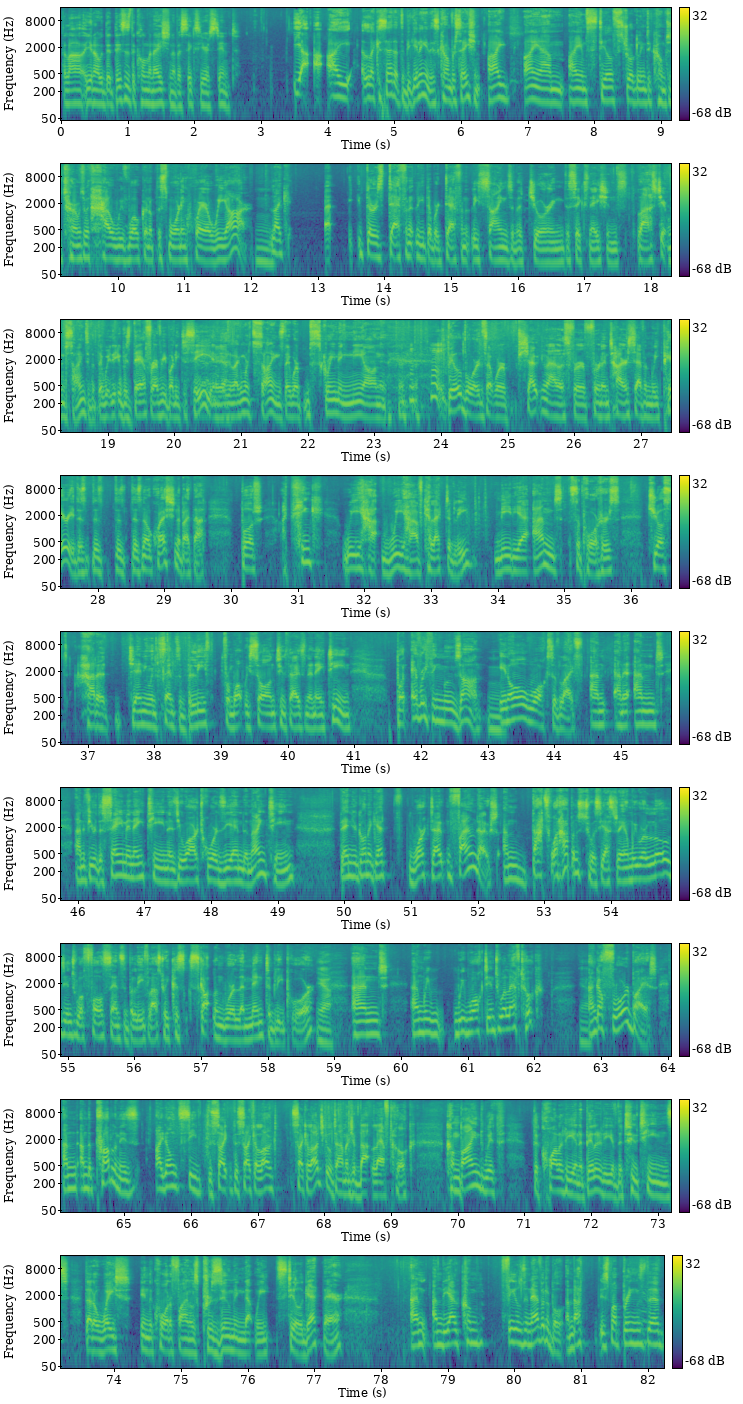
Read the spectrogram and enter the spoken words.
the la- you know that this is the culmination of a six-year stint. Yeah, I, I like I said at the beginning of this conversation, I I am I am still struggling to come to terms with how we've woken up this morning where we are. Like uh, there's definitely there were definitely signs of it during the Six Nations last year. And signs of it, were- it was there for everybody to see. and like weren't signs, they were screaming neon billboards that were shouting at us for, for an entire seven week period. There's, there's, there's, there's no question about that. But I think we, ha- we have collectively, media and supporters, just had a genuine sense of belief from what we saw in 2018. But everything moves on mm. in all walks of life, and and and and if you're the same in 18 as you are towards the end of 19, then you're going to get worked out and found out. And that's what happens to us yesterday. And we were lulled into a false sense of belief last week because Scotland were lamentably poor. Yeah. And and we we walked into a left hook and got floored by it. And and the problem is I don't see the psych, the psycholo- psychological damage of that left hook combined with the quality and ability of the two teams that await in the quarterfinals, presuming that we still get there. And and the outcome feels inevitable, and that is what brings the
